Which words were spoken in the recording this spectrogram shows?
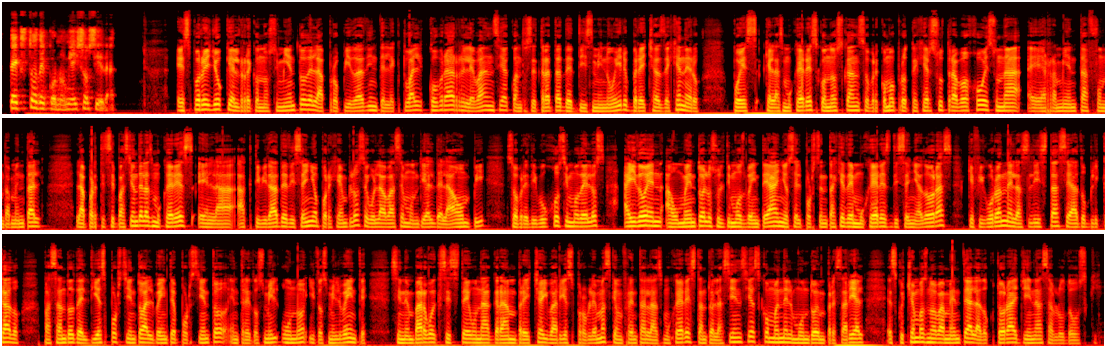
texto de economía y sociedad. Es por ello que el reconocimiento de la propiedad intelectual cobra relevancia cuando se trata de disminuir brechas de género, pues que las mujeres conozcan sobre cómo proteger su trabajo es una herramienta fundamental. La participación de las mujeres en la actividad de diseño, por ejemplo, según la base mundial de la OMPI sobre dibujos y modelos, ha ido en aumento en los últimos 20 años. El porcentaje de mujeres diseñadoras que figuran en las listas se ha duplicado, pasando del 10% al 20% entre 2001 y 2020. Sin embargo, existe una gran brecha y varios problemas que enfrentan las mujeres tanto en las ciencias como en el mundo empresarial. Escuchemos nuevamente a la doctora Gina Sabludowski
